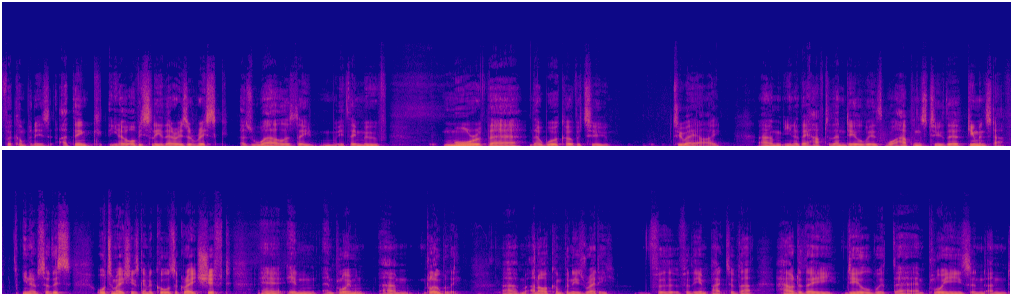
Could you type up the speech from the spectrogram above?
for companies. I think you know obviously there is a risk as well as they if they move more of their their work over to to AI um, you know, they have to then deal with what happens to the human staff. You know, so this automation is going to cause a great shift uh, in employment um, globally, um, and are companies ready for the, for the impact of that? How do they deal with their employees and and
